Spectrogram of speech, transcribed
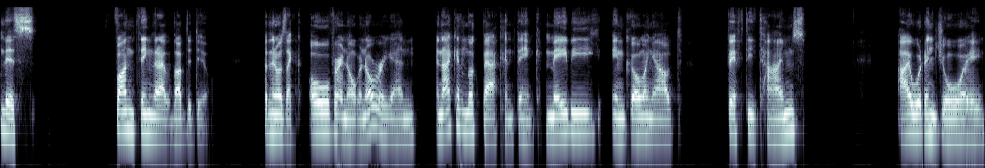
this fun thing that I love to do. But then it was like over and over and over again. And I can look back and think maybe in going out 50 times, I would enjoy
